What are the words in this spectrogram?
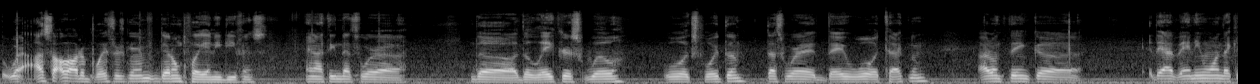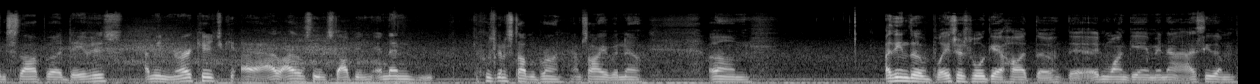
when I saw a lot of Blazers game, they don't play any defense, and I think that's where uh, the the Lakers will will exploit them. That's where they will attack them. I don't think uh, they have anyone that can stop uh, Davis. I mean, Nurkic, I, I don't see him stopping. And then who's going to stop LeBron? I'm sorry, but no. Um, I think the Blazers will get hot, though, in one game. And I, see them.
